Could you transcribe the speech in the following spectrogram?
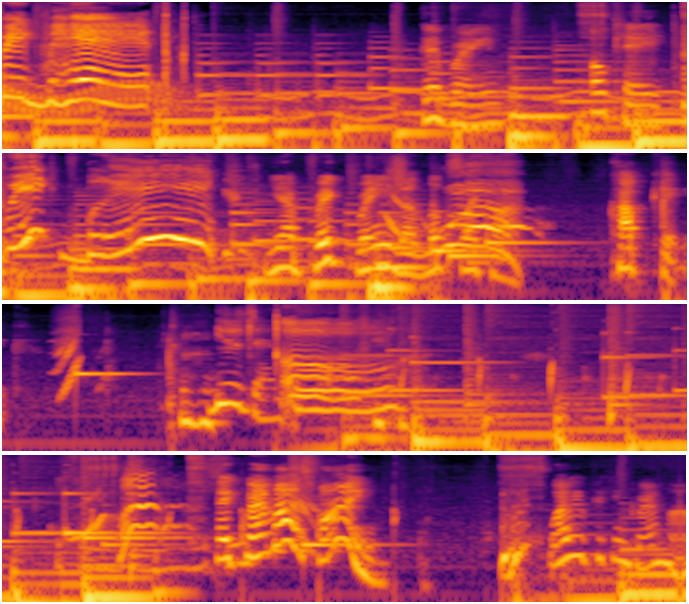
Big head. Good brain. Okay. Big brain. Yeah, brick brain that looks like a cupcake. You said. Oh. Hey, grandma is fine. Why are we picking grandma?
